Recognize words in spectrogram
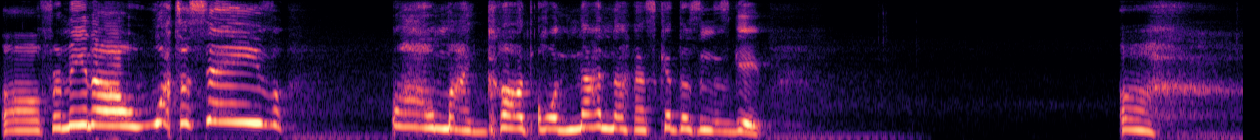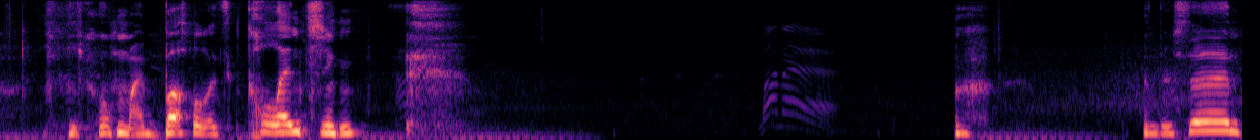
Oh, Firmino! What a save! Oh my god! Oh, Nana has kept us in this game. Oh, yo, my butthole is clenching. Anderson.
